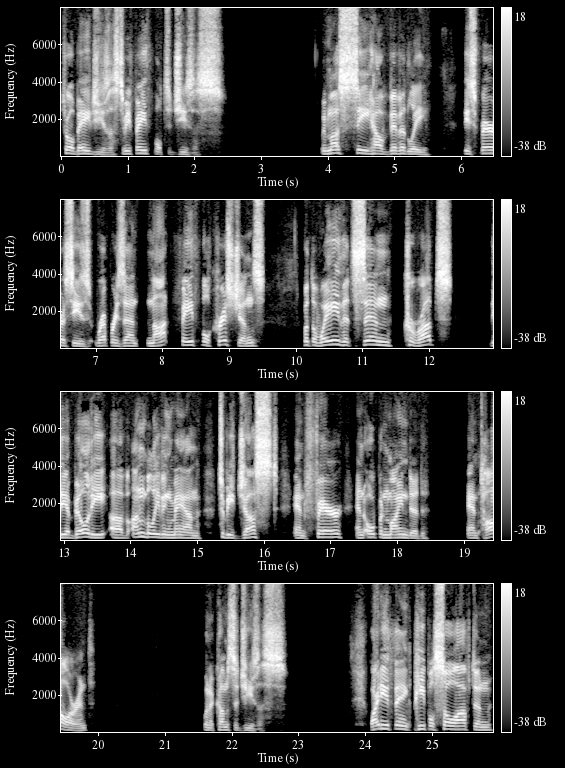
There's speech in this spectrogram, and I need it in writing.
to obey Jesus, to be faithful to Jesus. We must see how vividly these Pharisees represent not faithful Christians, but the way that sin corrupts the ability of unbelieving man to be just and fair and open minded and tolerant when it comes to Jesus. Why do you think people so often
